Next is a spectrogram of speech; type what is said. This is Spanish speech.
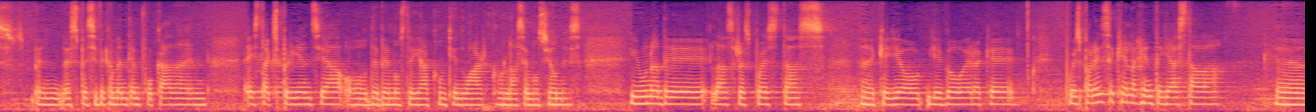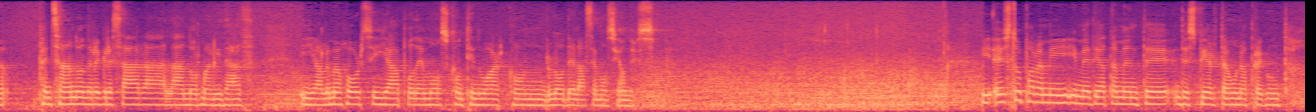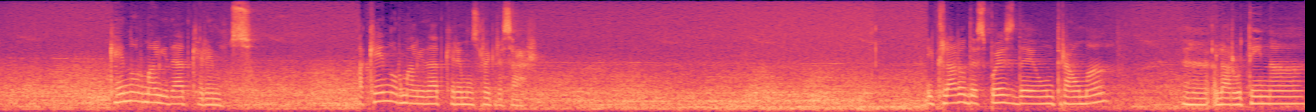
específicamente enfocada en esta experiencia o debemos de ya continuar con las emociones. Y una de las respuestas eh, que yo llegó era que pues parece que la gente ya estaba eh, pensando en regresar a la normalidad y a lo mejor sí ya podemos continuar con lo de las emociones. Y esto para mí inmediatamente despierta una pregunta. ¿Qué normalidad queremos? ¿A qué normalidad queremos regresar? Y claro, después de un trauma, eh, la rutina,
